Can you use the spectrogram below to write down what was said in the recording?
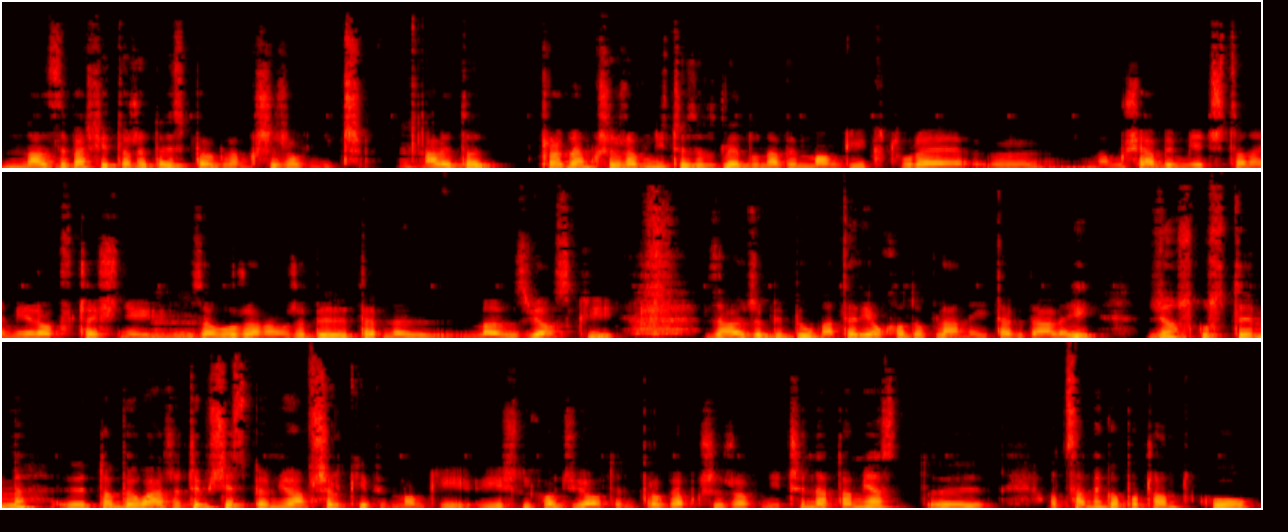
nazywa się to, że to jest program krzyżowniczy. Mhm. Ale to program krzyżowniczy ze względu na wymogi, które y, no, musiałabym mieć co najmniej rok wcześniej Mhm. założoną, żeby pewne związki, żeby był materiał hodowlany i tak dalej. W związku z tym y, to była, rzeczywiście spełniłam wszelkie wymogi, jeśli chodzi o ten program krzyżowniczy. Natomiast y, od samego początku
